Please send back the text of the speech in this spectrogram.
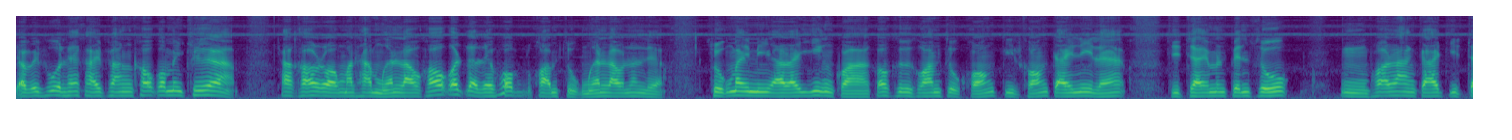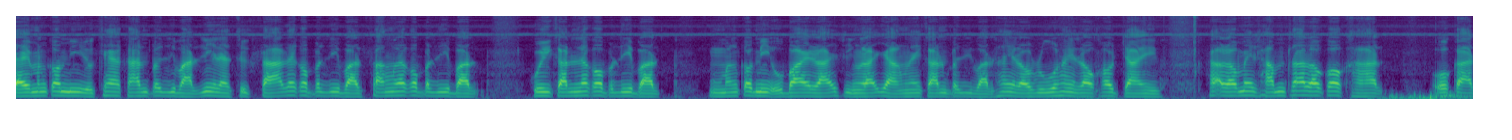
จะไปพูดให้ใครฟังเขาก็ไม่เชื่อ ถ้าเขาลองมาทำเหมือนเราเขาก็จะได้พบความสุขเหมือนเรานั่นแหละสุขไม่มีอะไรยิ่งกว่า ก็คือความสุขของจิตของใจนี่แหละ จิตใจมันเป็นสุขอืมเพราะร่างกายจิตใจมันก็มีอยู่แค่การปฏิบัตินี่แหละศึกษาแล้วก็ปฏิบัติฟังแล้วก็ปฏิบัติ คุยกันแล้วก็ปฏิบัติ มันก็มีอุบายหลายสิ่งหลายอย่างในการปฏิบัติให้เรารู้ให้เราเข้าใจ ถ้าเราไม่ทำถ้าเราก็ขาดโอกาส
